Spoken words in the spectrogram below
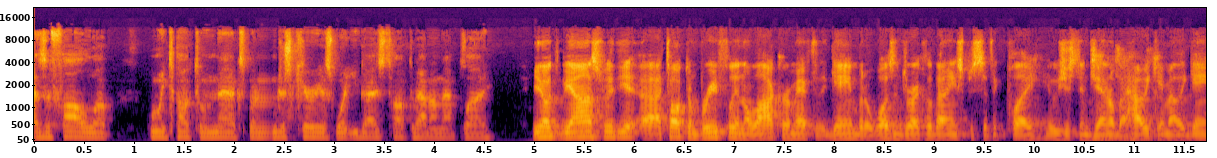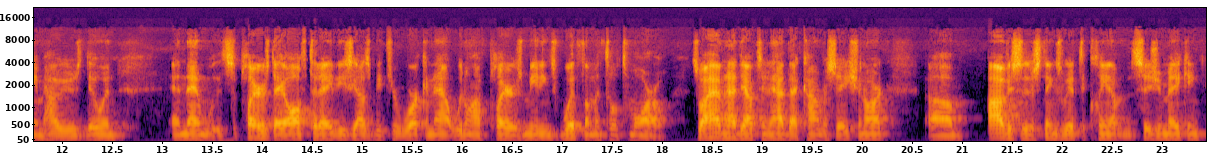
as a follow up when we talk to him next. But I'm just curious what you guys talked about on that play. You know, to be honest with you, uh, I talked to him briefly in the locker room after the game, but it wasn't directly about any specific play. It was just in general about how he came out of the game, how he was doing. And then it's the players' day off today. These guys will be through working out. We don't have players' meetings with them until tomorrow. So I haven't had the opportunity to have that conversation, Art. Um, obviously there's things we have to clean up in decision making.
